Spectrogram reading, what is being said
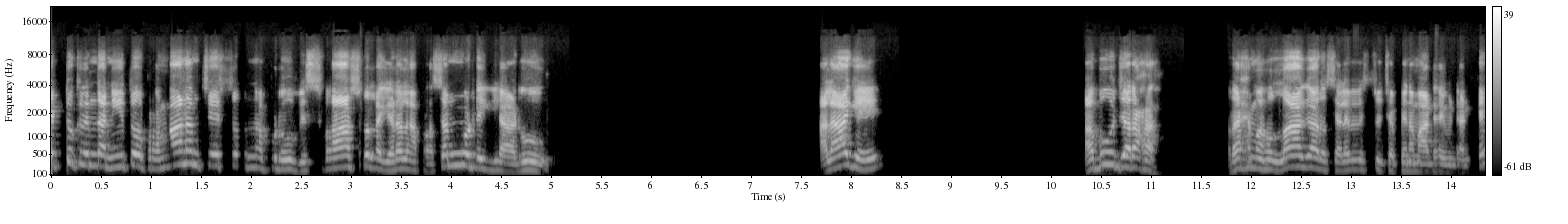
చెట్టు క్రింద నీతో ప్రమాణం చేస్తున్నప్పుడు విశ్వాసుల ఎడల ప్రసన్నుడయ్యాడు. అలాగే అబూ జరహ రహమహుల్లా గారు సెలవిస్తూ చెప్పిన మాట ఏమిటంటే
